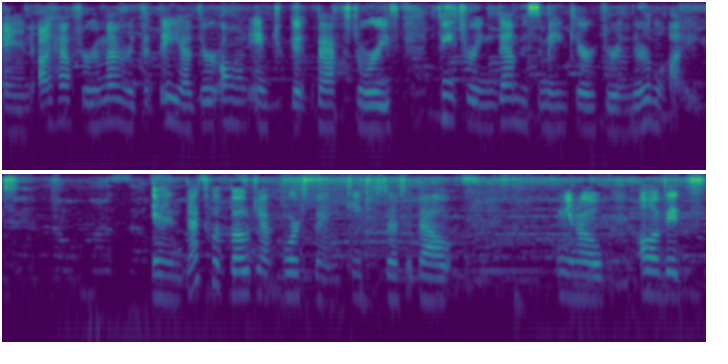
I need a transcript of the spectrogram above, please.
And I have to remember that they have their own intricate backstories featuring them as the main character in their lives. And that's what Bojack Horseman teaches us about, you know, all of its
